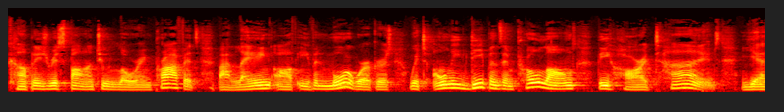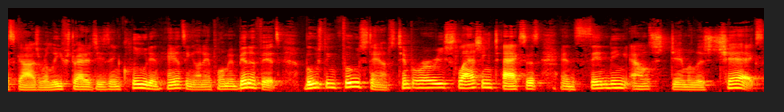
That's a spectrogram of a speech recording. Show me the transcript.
companies respond to lowering profits by laying off even more workers, which only deepens and prolongs the hard times. Yes, guys, relief strategies include enhancing unemployment benefits, boosting food stamps, temporarily slashing taxes, and sending out stimulus checks.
